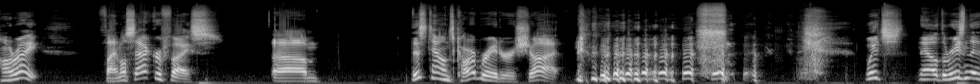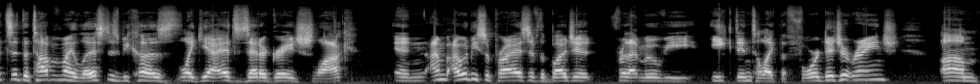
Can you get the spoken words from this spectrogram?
All right. Final Sacrifice. Um, this town's carburetor is shot. Which now the reason that it's at the top of my list is because like yeah, it's Zeta grade schlock, and I'm I would be surprised if the budget for that movie eked into like the four digit range. Um,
